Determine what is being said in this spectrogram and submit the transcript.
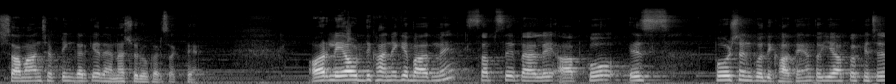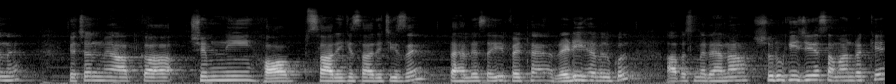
सामान शिफ्टिंग करके रहना शुरू कर सकते हैं। और लेआउट दिखाने के बाद में सबसे पहले आपको इस पोर्शन को दिखाते हैं। तो ये आपका किचन है। किचन में आपका चिमनी हॉब सारी की सारी चीज़ें पहले से ही फिट है रेडी है बिल्कुल। आप इसमें रहना शुरू कीजिए सामान रख के।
